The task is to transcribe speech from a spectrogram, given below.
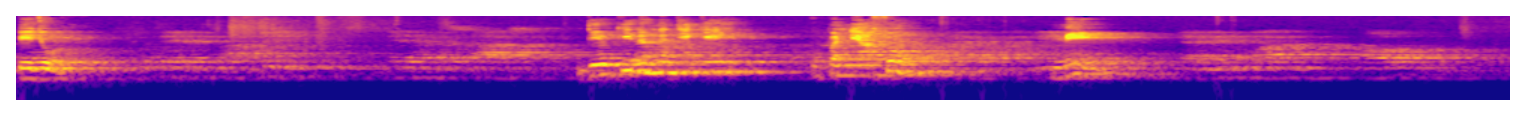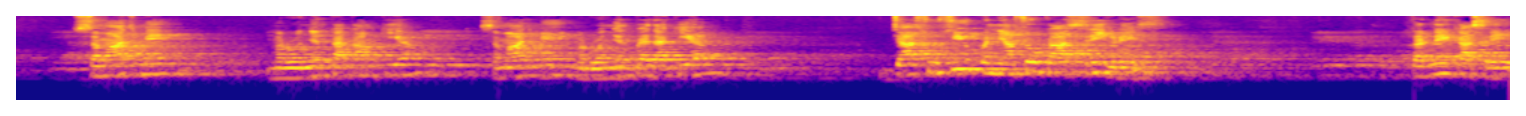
बेजोड़। देवकी नंदन जी के उपन्यासों में समाज में मनोरंजन का काम किया, समाज में मनोरंजन पैदा किया। जासूसी उपन्यासों का श्री गणेश करने का श्रेय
